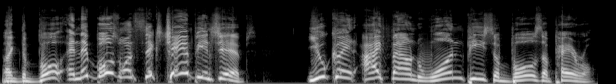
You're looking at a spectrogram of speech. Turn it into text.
Like the Bull, and the Bulls won six championships. You could, I found one piece of Bulls apparel,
